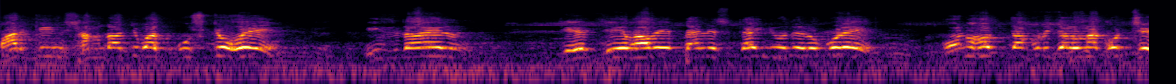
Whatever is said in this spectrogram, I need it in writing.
মার্কিন পুষ্ট হয়ে ইসরায়েল যে যেভাবে প্যালেস্টাইনীয়দের উপরে গণহত্যা পরিচালনা করছে,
